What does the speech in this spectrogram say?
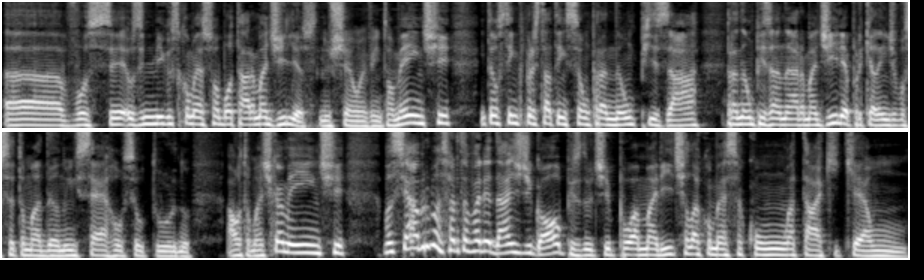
uh, você, os inimigos começam a botar armadilhas no chão eventualmente. Então você tem que prestar atenção para não pisar, para não pisar na armadilha, porque além de você tomar dano, encerra o seu turno automaticamente. Você abre uma certa variedade de golpes, do tipo a Marit ela começa com um ataque que é um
